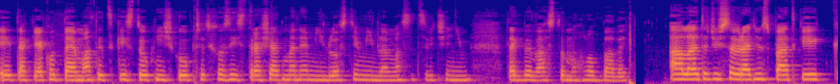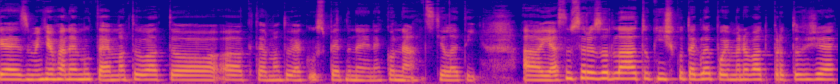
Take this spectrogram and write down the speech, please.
i tak jako tematicky s tou knížkou předchozí strašák jménem jídlo s tím jídlem a se cvičením, tak by vás to mohlo bavit. Ale teď už se vrátím zpátky ke zmiňovanému tématu a to eh, k tématu, jak uspět nejen jako náctiletý. Já jsem se rozhodla tu knížku takhle pojmenovat, protože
